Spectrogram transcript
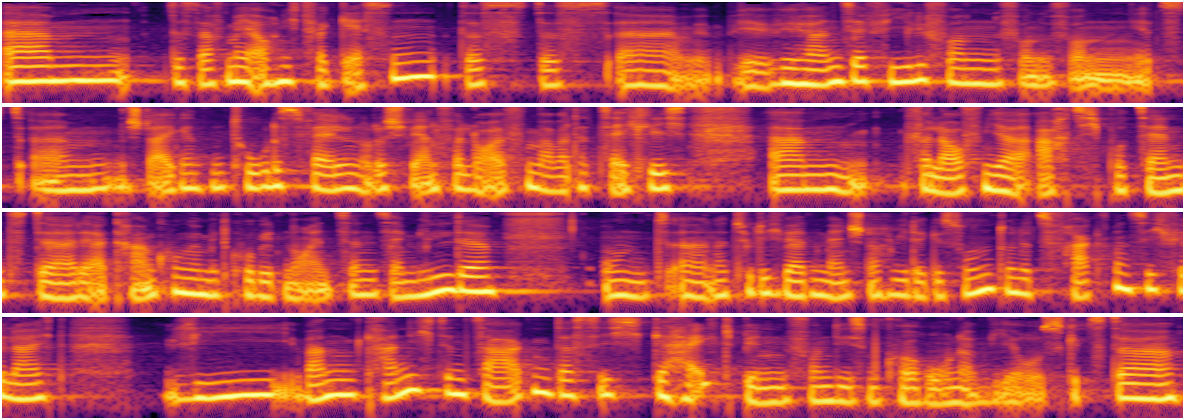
Ähm, das darf man ja auch nicht vergessen, dass, dass äh, wir, wir hören sehr viel von, von, von jetzt ähm, steigenden Todesfällen oder schweren Verläufen, aber tatsächlich ähm, verlaufen ja 80 Prozent der, der Erkrankungen mit Covid-19 sehr milde und äh, natürlich werden Menschen auch wieder gesund. Und jetzt fragt man sich vielleicht, wie, wann kann ich denn sagen, dass ich geheilt bin von diesem Coronavirus? Gibt es da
